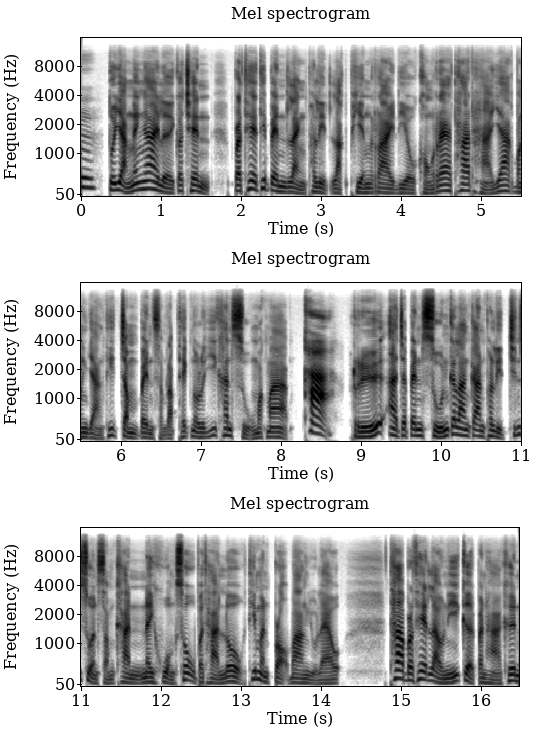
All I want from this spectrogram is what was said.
ม ตัวอย่างง่าย ๆ เลยก็เช่น ประเทศที่เป็นแหล่งผลิตหลักเพียงรายเดียวของแร่ธาตุหายากบางอย่างที่จำเป็นสำหรับเทคโนโลยีขั้นสูงมากค่ะ ๆ หรืออาจจะเป็นศูนย์กำลังการผลิตชิ้นส่วนสำคัญในห่วงโซ่อุปทานโลกที่มันเปราะบางอยู่แล้ว ถ้าประเทศเหล่านี้เกิดปัญหาขึ้น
